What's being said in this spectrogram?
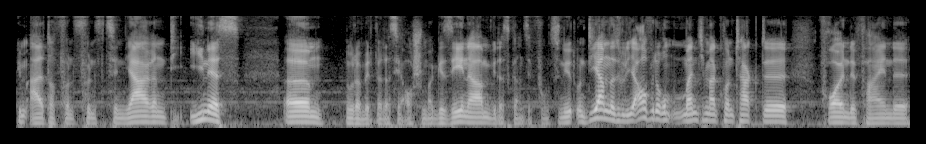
im Alter von 15 Jahren, die Ines. Ähm, nur damit wir das ja auch schon mal gesehen haben, wie das Ganze funktioniert. Und die haben natürlich auch wiederum manchmal Kontakte, Freunde, Feinde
